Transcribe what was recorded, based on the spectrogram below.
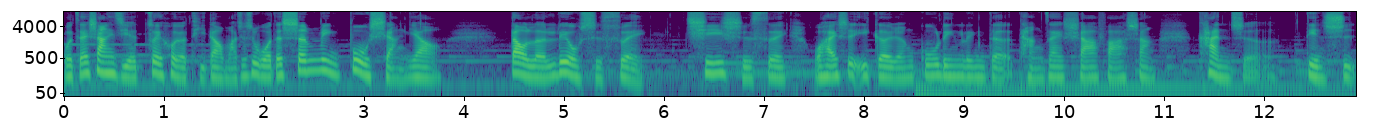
我在上一集的最后有提到嘛，就是我的生命不想要到了六十岁。七十岁，我还是一个人孤零零的躺在沙发上，看着电视，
